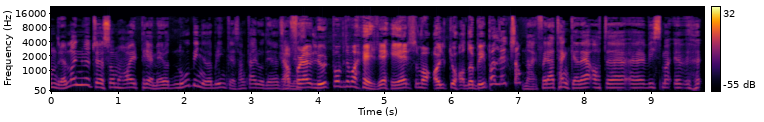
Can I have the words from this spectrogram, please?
andre land vet du, som har premier. Og nå begynner det å bli interessant. her, Odin Ja, for jeg lurte på om det var herre her som var alt du hadde å by på, liksom. Nei, for jeg tenker det at eh, hvis, man, eh, hø-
